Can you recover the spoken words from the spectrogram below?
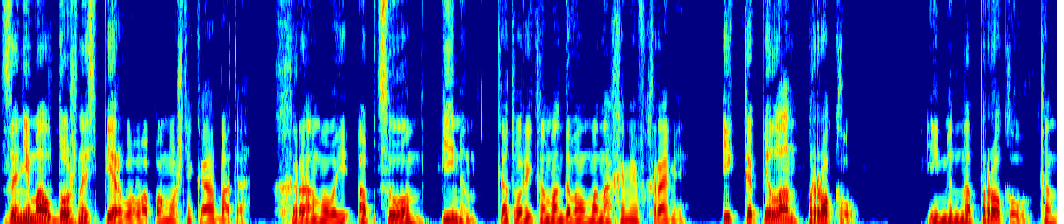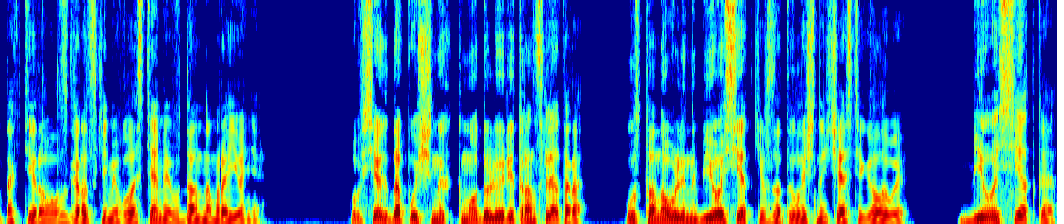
занимал должность первого помощника аббата. Храмовый опцион Пимен, который командовал монахами в храме, и капеллан Прокл. Именно Прокл контактировал с городскими властями в данном районе. У всех допущенных к модулю ретранслятора установлены биосетки в затылочной части головы. Биосетка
